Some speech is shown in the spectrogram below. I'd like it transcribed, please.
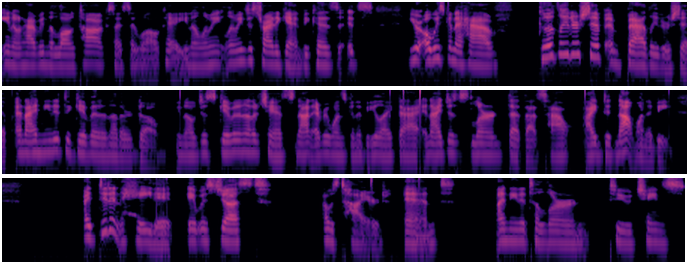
you know, having the long talks, I said, well, okay, you know, let me, let me just try it again because it's, you're always going to have good leadership and bad leadership. And I needed to give it another go, you know, just give it another chance. Not everyone's going to be like that. And I just learned that that's how I did not want to be. I didn't hate it. It was just, I was tired and I needed to learn to change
